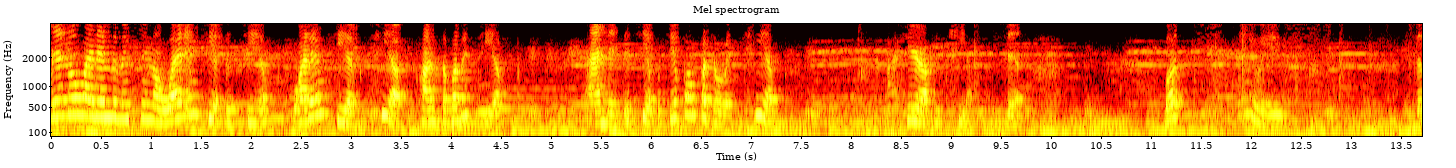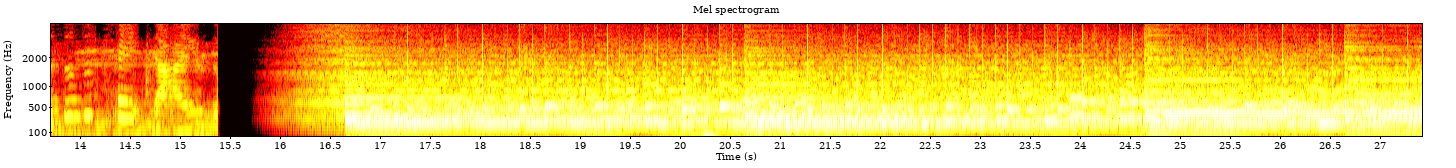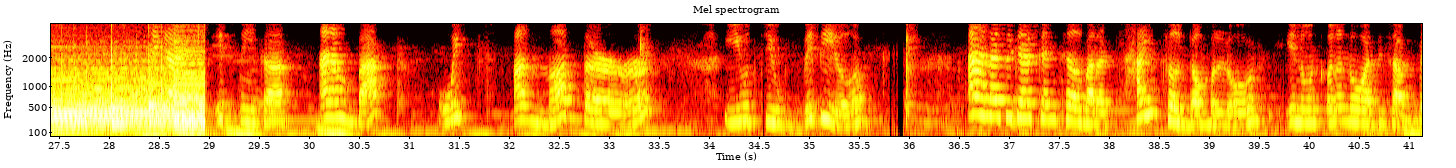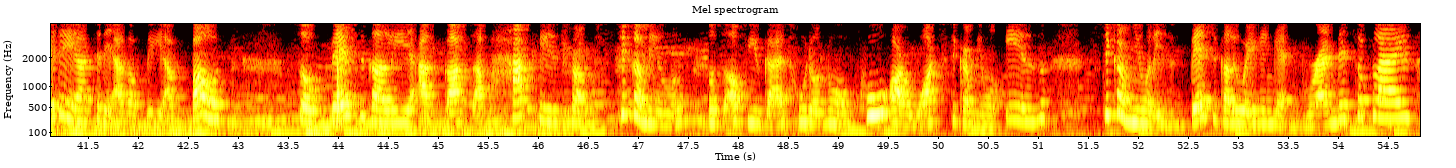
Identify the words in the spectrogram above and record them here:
Don't know why them do this, you know, why them tape the tape, why them tape tape on top of the tape, and then the tape, tape on top of the tape, I tear up the tape itself. But, anyways, this is the tape, guys. YouTube video. And as you guys can tell by the title down below, you know, wanna know what this uh, video today are gonna be about. So basically, I got a package from Sticker Mule. Those of you guys who don't know who or what Sticker Mule is, Sticker Mule is basically where you can get branded supplies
